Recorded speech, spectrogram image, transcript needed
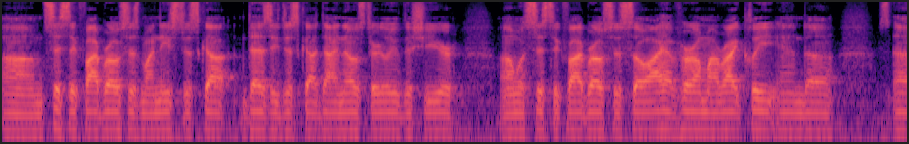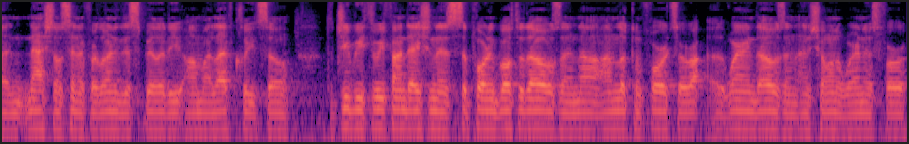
um, cystic fibrosis. My niece just got, Desi just got diagnosed earlier this year um, with cystic fibrosis. So I have her on my right cleat and uh, uh, National Center for Learning Disability on my left cleat. So the GB3 Foundation is supporting both of those, and uh, I'm looking forward to uh, wearing those and, and showing awareness for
